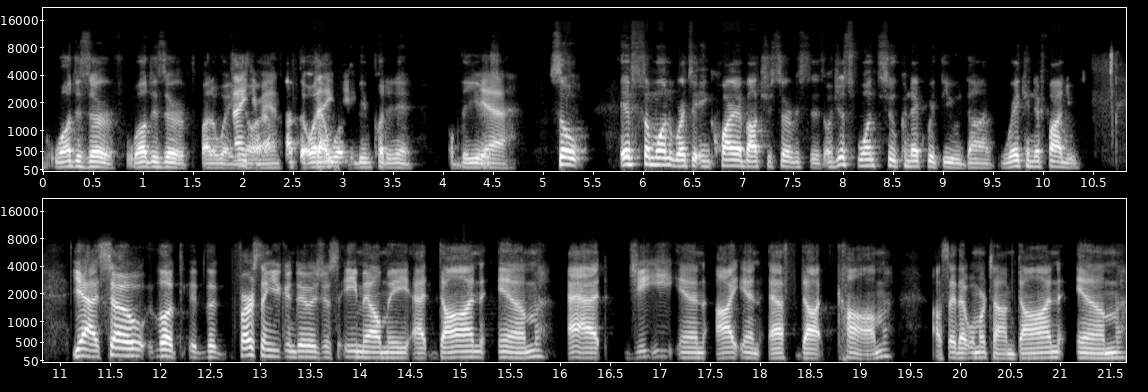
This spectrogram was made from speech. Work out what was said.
Well deserved. Well deserved. By the way, thank you, know, you man. After all Thank that work you. been put in over the years. Yeah. So, if someone were to inquire about your services or just want to connect with you, Don, where can they find you? Yeah. So, look, the first thing you can do is just email me at donm at don m at G-E-N-I-N-F dot com. I'll say that one more time, Don M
